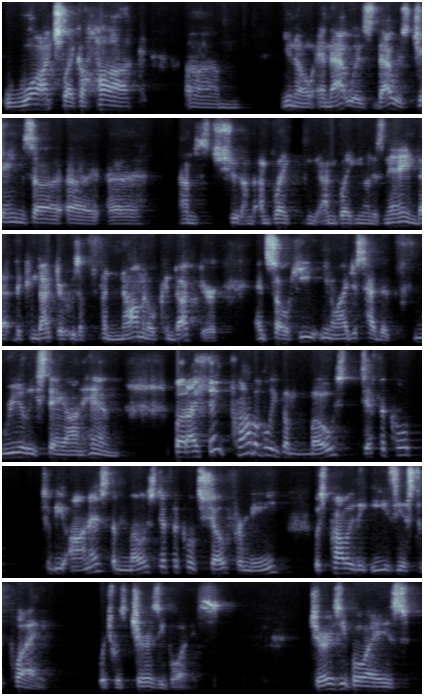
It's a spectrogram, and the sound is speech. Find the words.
watch like a hawk. Um, you know, and that was that was James. Uh, uh, uh, I'm shoot. I'm, I'm blanking. I'm blanking on his name. That the conductor, who's a phenomenal conductor, and so he, you know, I just had to really stay on him. But I think probably the most difficult, to be honest, the most difficult show for me was probably the easiest to play, which was Jersey Boys. Jersey Boys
